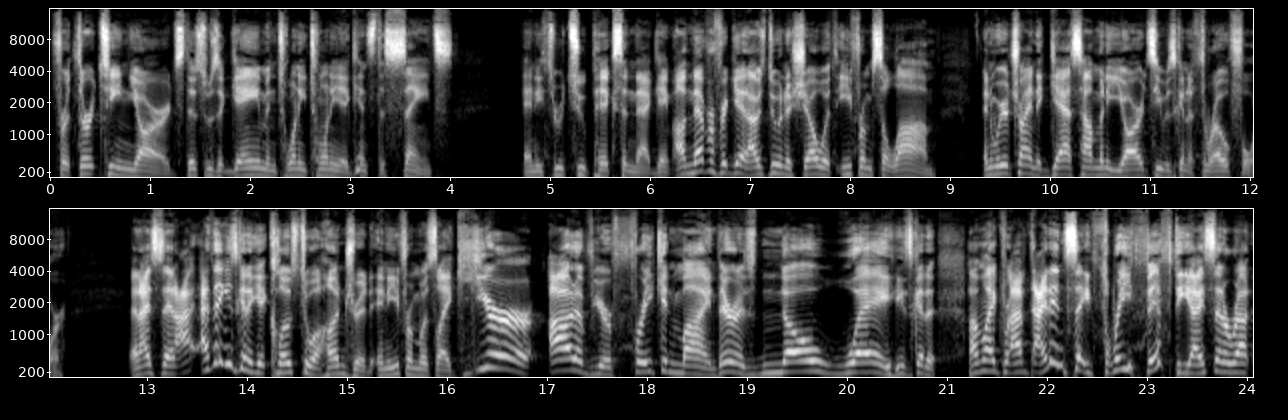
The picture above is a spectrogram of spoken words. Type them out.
for 13 yards. This was a game in 2020 against the Saints. And he threw two picks in that game. I'll never forget, I was doing a show with Ephraim Salaam, and we were trying to guess how many yards he was going to throw for. And I said, I, I think he's going to get close to 100. And Ephraim was like, You're out of your freaking mind. There is no way he's going to. I'm like, I, I didn't say 350. I said around.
